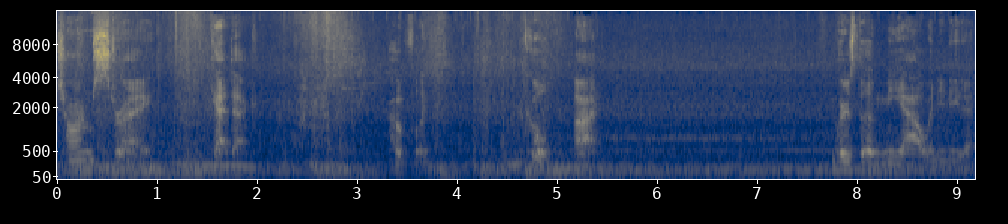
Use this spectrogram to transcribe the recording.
Charmed Stray. Cat deck. Hopefully. Cool, alright. Where's the meow when you need it?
